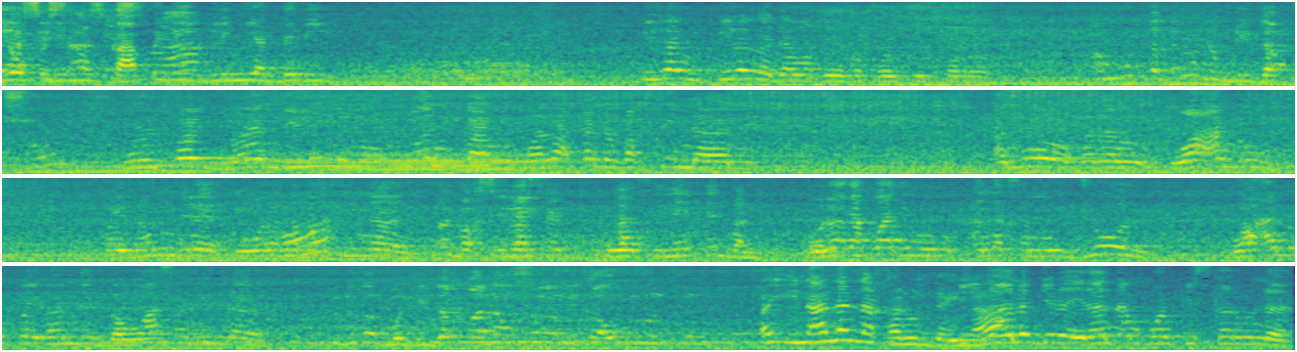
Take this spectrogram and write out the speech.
Assist, sa assist kape na. ni linya dali. Pilang pilang nga daw kayo sa Portis ka ron. Ang mo tagal ng deduction. 45 man, dili ko kuan ka wala ka na baksinan. Ano, parang waan og 500 kung wala Ha? baksinan. Ay, vaccinated. Vaccinated man. Wala ka pa mo anak sa module. Waan og 500 bawasan nila. Kudu ka, bodidak ka na. Usa lang ikaunon ko. Ay, inana na karon day na. na jud ilan ang Portis karon na.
